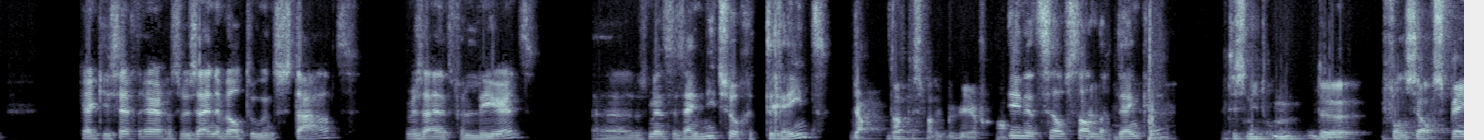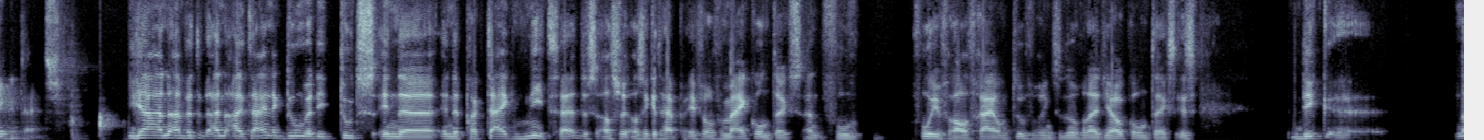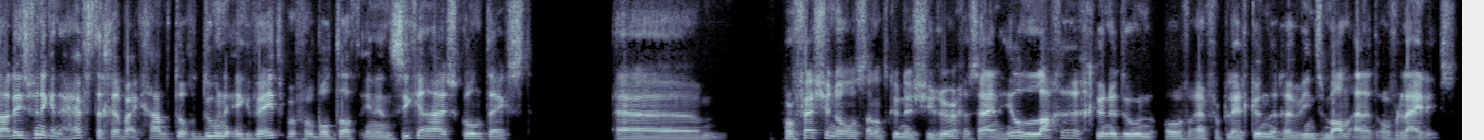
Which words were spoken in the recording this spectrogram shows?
kijk, je zegt ergens, we zijn er wel toe in staat, we zijn het verleerd, dus mensen zijn niet zo getraind. Ja, dat is wat ik beweer vooral. In het zelfstandig denken. Het is niet om de vanzelfsprekendheid. Ja, en, en, uiteindelijk doen we die toets in de, in de praktijk niet. Hè? Dus als, we, als ik het heb even over mijn context, en voel, voel je vooral vrij om toevoeging te doen vanuit jouw context, is die. Uh, nou, deze vind ik een heftige, maar ik ga hem toch doen. Ik weet bijvoorbeeld dat in een ziekenhuiscontext. Uh, professionals, dan het kunnen chirurgen zijn, heel lacherig kunnen doen over een verpleegkundige wiens man aan het overlijden is.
